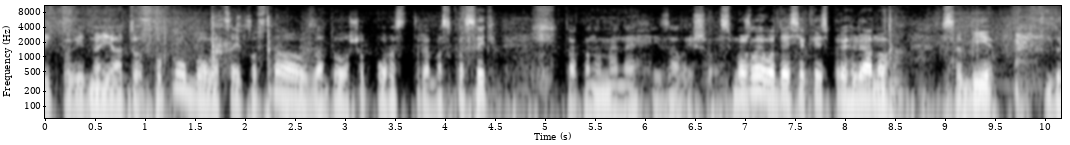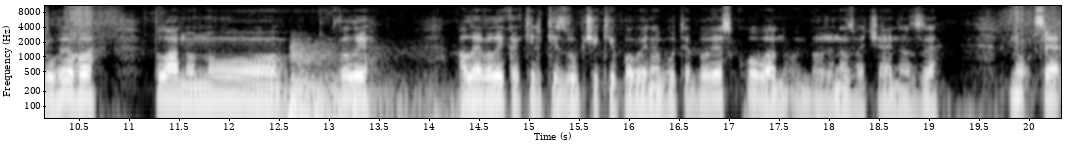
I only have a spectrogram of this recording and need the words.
Відповідно, я то попробував, а цей поставив за того, що порост треба скосити. Так воно в мене і залишилось. Можливо, десь якийсь пригляну собі другого плану, но вели, але велика кількість зубчиків повинна бути обов'язкова. Ну і бажано, звичайно, з. Ну, це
